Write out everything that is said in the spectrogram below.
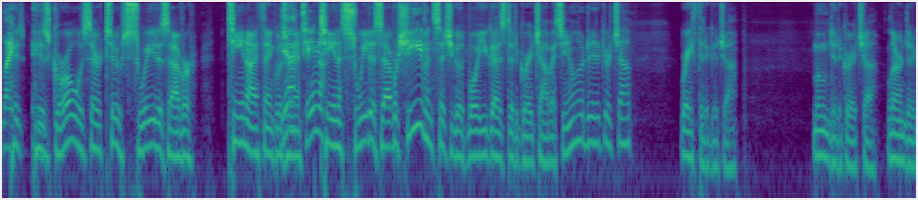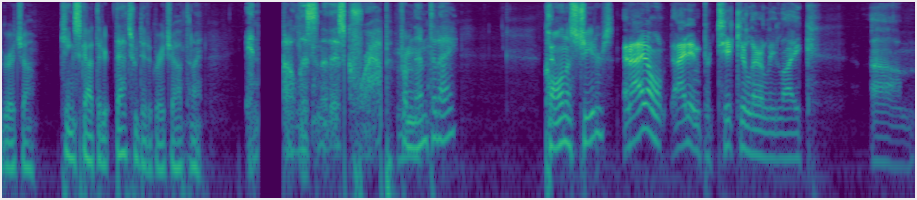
Like, His, his girl was there too, sweet as ever. Tina, I think, was Yeah, her name. Tina. Tina, sweet as ever. She even said, she goes, boy, you guys did a great job. I said, you know who did a great job? Rafe did a good job. Moon did a great job. Learn did a great job. King Scott did a, That's who did a great job tonight. And gotta listen to this crap from them today? Calling us cheaters? and I don't. I didn't particularly like. Um,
